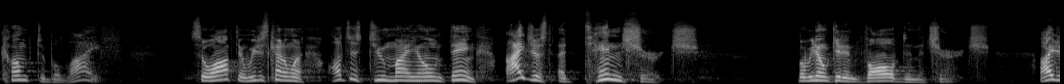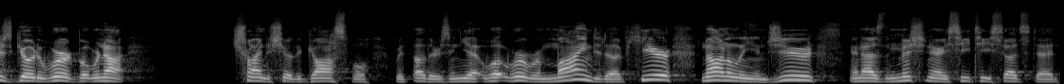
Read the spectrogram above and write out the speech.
comfortable life. So often we just kind of want, I'll just do my own thing. I just attend church, but we don't get involved in the church. I just go to work, but we're not trying to share the gospel with others. And yet, what we're reminded of here, not only in Jude, and as the missionary C.T. Studstead,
